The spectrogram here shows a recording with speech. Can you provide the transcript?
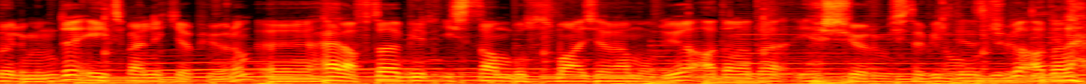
bölümünde eğitmenlik yapıyorum. E, her hafta bir İstanbul maceram oluyor. Adana'da yaşıyorum işte bildiğiniz gibi. Adana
